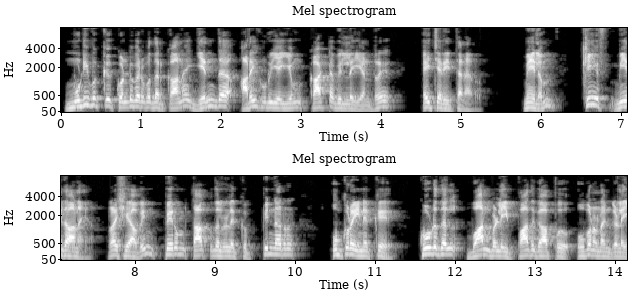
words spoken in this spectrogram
முடிவுக்கு கொண்டு வருவதற்கான எந்த அறிகுறியையும் காட்டவில்லை என்று எச்சரித்தனர். மேலும் கீவ் மீதான ரஷ்யாவின் பெரும் தாக்குதல்களுக்கு பின்னர் உக்ரைனுக்கு கூடுதல் வான்வழி பாதுகாப்பு உபகரணங்களை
